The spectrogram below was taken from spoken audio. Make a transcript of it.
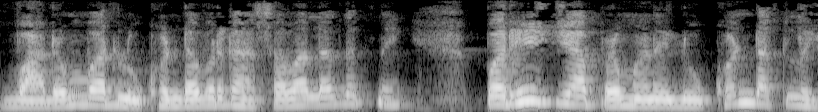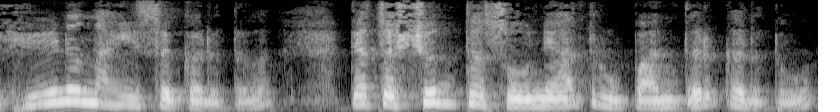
वारंवार लोखंडावर घासावा लागत नाही. परीस ज्याप्रमाणे लोखंडातलं हीण नाहीसं करतं त्याचं शुद्ध सोन्यात रूपांतर करतो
